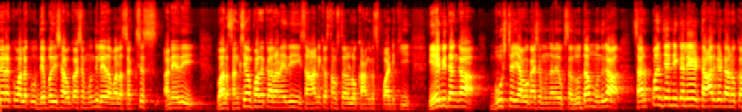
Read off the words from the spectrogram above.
మేరకు వాళ్ళకు దెబ్బతీసే అవకాశం ఉంది? లేదా వాళ్ళ సక్సెస్ అనేది వాళ్ళ సంక్షేమ పథకాలు అనేది ఈ స్థానిక సంస్థలలో కాంగ్రెస్ పార్టీకి ఏ విధంగా బూస్ట్ అయ్యే అవకాశం ఉందనేది ఒకసారి చూద్దాం. ముందుగా సర్పంచ్ ఎన్నికలే టార్గెట్ అని ఒక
